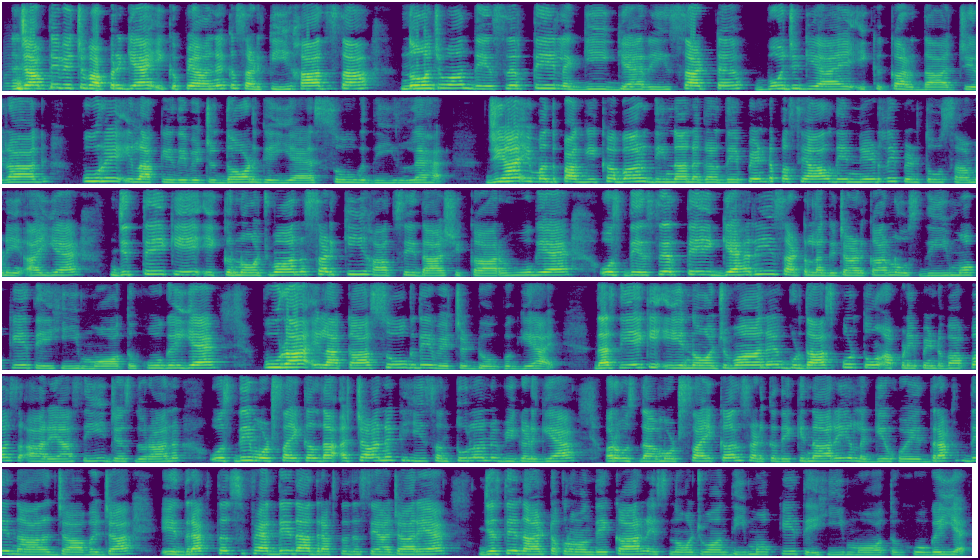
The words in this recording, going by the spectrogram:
ਪੰਜਾਬ ਦੇ ਵਿੱਚ ਵਾਪਰ ਗਿਆ ਇੱਕ ਭਿਆਨਕ ਸੜਕੀ ਹਾਦਸਾ। ਨੌਜਵਾਨ ਦੇ ਸਿਰ ਤੇ ਲੱਗੀ ਗਹਿਰੀ ਸੱਟ। ਬੁਝ ਗਿਆ ਏ ਇੱਕ ਘਰ ਦਾ ਚਿਰਾਗ। ਪੂਰੇ ਇਲਾਕੇ ਦੇ ਵਿੱਚ ਦੌੜ ਗਈ ਹੈ ਸੋਗ ਦੀ ਲਹਿਰ। ਜੀ ਹਾਂ ਇਹ ਮੰਦਭਾਗੀ ਖਬਰ ਦੀਨਾਨਗਰ ਦੇ ਪਿੰਡ ਪਸਿਆਲ ਦੇ ਨੇੜਲੇ ਪਿੰਡ ਤੋਂ ਸਾਹਮਣੇ ਆਈ ਹੈ, ਜਿੱਥੇ ਕਿ ਇੱਕ ਨੌਜਵਾਨ ਸੜਕੀ ਹਾਦਸੇ ਦਾ ਸ਼ਿਕਾਰ ਹੋ ਗਿਆ ਹੈ। ਉਸ ਦੇ ਸਿਰ ਤੇ ਗਹਿਰੀ ਸੱਟ ਲੱਗ ਜਾਣ ਕਾਰਨ ਉਸ ਦੀ ਮੌਕੇ ਤੇ ਹੀ ਮੌਤ ਹੋ ਗਈ ਹੈ। ਪੂਰਾ ਇਲਾਕਾ ਸੋਗ ਦੇ ਵਿੱਚ ਡੁੱਬ ਗਿਆ ਹੈ। ਦੱਸ ਦਈਏ ਕਿ ਇਹ ਨੌਜਵਾਨ ਗੁਰਦਾਸਪੁਰ ਤੋਂ ਆਪਣੇ ਪਿੰਡ ਵਾਪਸ ਆ ਰਿਹਾ ਸੀ, ਜਿਸ ਦੌਰਾਨ ਉਸ ਦੇ ਮੋਟਰਸਾਈਕਲ ਦਾ ਅਚਾਨਕ ਹੀ ਸੰਤੁਲਨ ਵਿਗੜ ਗਿਆ ਔਰ ਉਸ ਦਾ ਮੋਟਰਸਾਈਕਲ ਸੜਕ ਦੇ ਕਿਨਾਰੇ ਲੱਗੇ ਹੋਏ ਦਰਖਤ ਦੇ ਨਾਲ ਜਾ ਵੱਜਾ। ਇਹ ਦਰਖਤ ਸਫੈਦੇ ਦਾ ਦਰਖਤ ਦੱਸਿਆ ਜਾ ਰਿਹਾ ਹੈ, ਜਿਸ ਦੇ ਨਾਲ ਟਕਰਾਉਣ ਦੇ ਕਾਰਨ ਇਸ ਨੌਜਵਾਨ ਦੀ ਮੌਕੇ ਤੇ ਹੀ ਮੌਤ ਹੋ ਗਈ ਹੈ।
